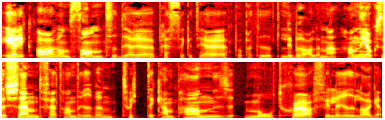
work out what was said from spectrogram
Erik Aronsson, tidigare pressekreterare på partiet Liberalerna. Han är också känd för att han driver en Twitterkampanj mot sjöfyllerilagen.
